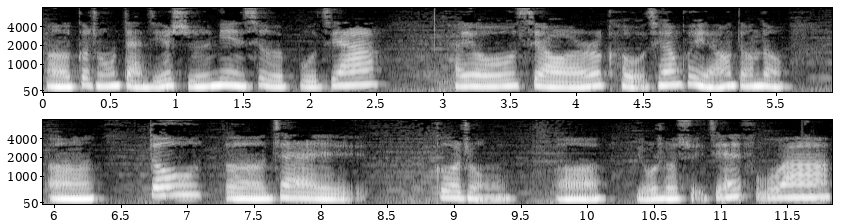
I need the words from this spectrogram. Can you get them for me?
呃，各种胆结石、面色不佳，还有小儿口腔溃疡等等，嗯，都呃在各种呃，比如说水煎服啊，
